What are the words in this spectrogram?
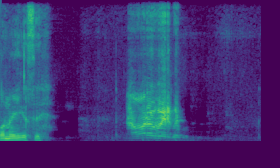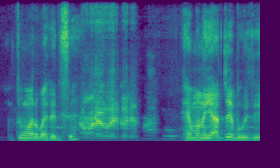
অন হয়ে গেছে। তোমার বাইরে দিছে? করে হ্যাঁ আর যাব ওই যে।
